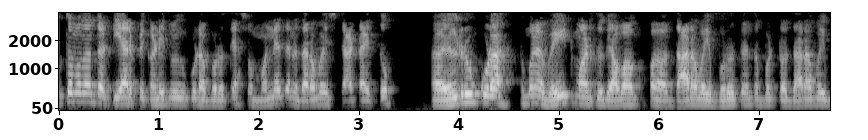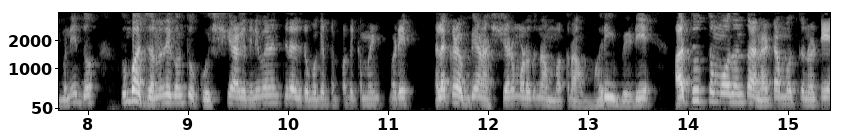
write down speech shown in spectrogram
ಉತ್ತಮವಾದಂತಹ ಟಿ ಆರ್ ಪಿ ಖಂಡಿತವಾಗಿಯೂ ಕೂಡ ಬರುತ್ತೆ. ಸೊ ಮೊನ್ನೆ ತಾನೇ ಧಾರಾವಾಹಿ ಸ್ಟಾರ್ಟ್ ಆಯ್ತು. ಎಲ್ಲರೂ ಕೂಡ ತುಂಬಾನೇ ವೆಯ್ಟ್ ಮಾಡ್ತಿದ್ರು ಯಾವಾಗ ಧಾರಾವಾಹಿ ಬರುತ್ತೆ ಅಂತ ಬಟ್ ಧಾರಾವಾಹಿ ಬಂದಿದ್ದು ತುಂಬಾ ಜನರಿಗಂತೂ ಖುಷಿ ಆಗಿದೆ. ನೀವೇನಂತೀರಾ ಇದ್ರ ಬಗ್ಗೆ ತಪ್ಪದೆ ಕಮೆಂಟ್ ಮಾಡಿ. ಎಲ್ಲ ಕಡೆ ವಿಡಿಯೋನ ಶೇರ್ ಮಾಡೋದನ್ನ ಮಾತ್ರ ಮರಿಬೇಡಿ. ಅತ್ಯುತ್ತಮವಾದಂತಹ ನಟ ಮತ್ತು ನಟಿ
